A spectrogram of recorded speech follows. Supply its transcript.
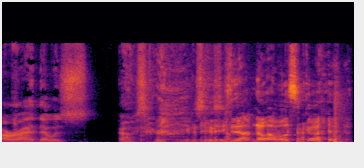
All right, that was. Oh, sorry, you gonna say something? no, no, I wasn't. Go ahead.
